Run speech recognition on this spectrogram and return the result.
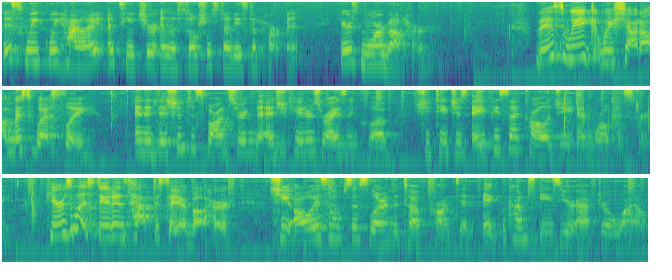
This week we highlight a teacher in the social studies department. Here's more about her. This week we shout out Miss Wesley. In addition to sponsoring the Educators Rising Club, she teaches AP Psychology and World History. Here's what students have to say about her. She always helps us learn the tough content. It becomes easier after a while.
